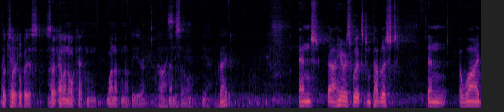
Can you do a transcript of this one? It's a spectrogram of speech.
the okay. total best. So okay. Eleanor Catton won it another year. Oh, I see. And so on. Yeah. Great. And uh, Hera's work's been published in a wide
